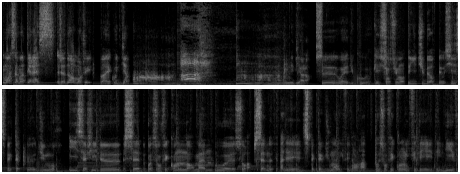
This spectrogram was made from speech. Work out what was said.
Moi, ça m'intéresse. J'adore manger. Bah, écoute, viens. Ah, on est bien là. Ce, ouais, du coup, euh, question suivante. Le youtubeur fait aussi des spectacles euh, d'humour. Il s'agit de Seb, Poisson Fécond, Norman ou euh, Sora? Seb ne fait pas des, des spectacles d'humour, il fait dans le rap. Poisson Fécond, il fait des, des livres,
